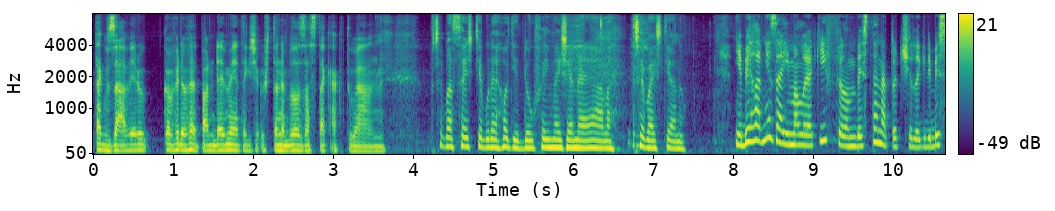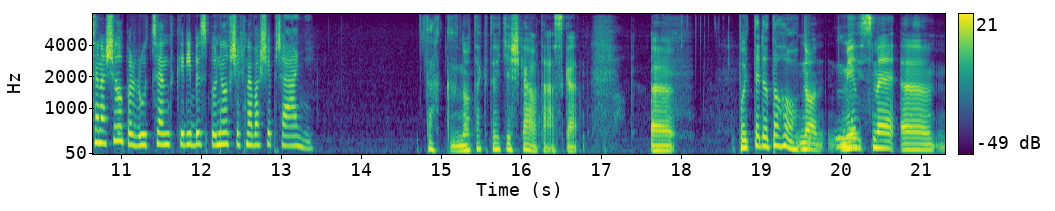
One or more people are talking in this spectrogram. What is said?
tak v závěru covidové pandemie, takže už to nebylo zas tak aktuální. Třeba se ještě bude hodit, doufejme, že ne, ale třeba ještě ano. Mě by hlavně zajímalo, jaký film byste natočili, kdyby se našel producent, který by splnil všechna vaše přání. Tak. No tak to je těžká otázka. Uh, Pojďte do toho. No, my jsme, uh,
